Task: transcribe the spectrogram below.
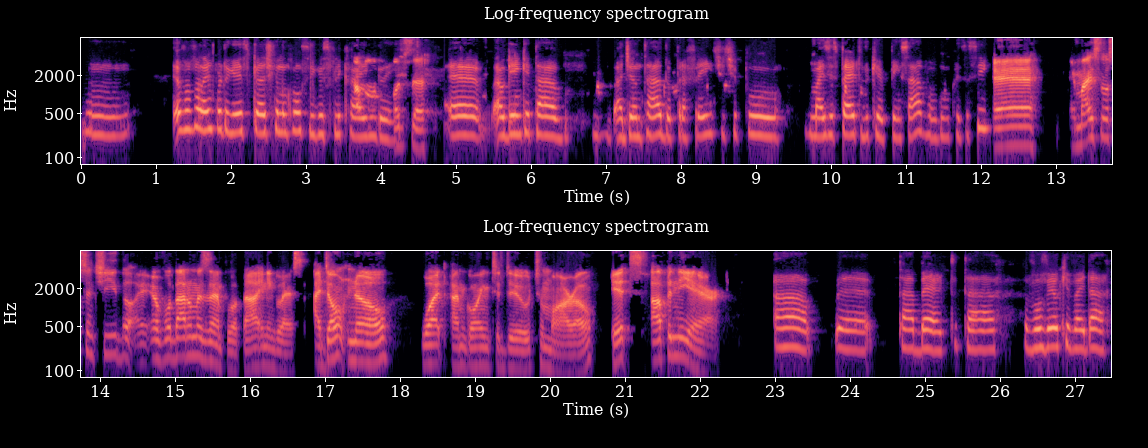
Hmm. Eu vou falar em português porque eu acho que eu não consigo explicar Tá em inglês. pode ser. É alguém que tá adiantado pra frente, tipo, mais esperto do que eu pensava, alguma coisa assim. É, é mais no sentido. Eu vou dar um exemplo, tá? Em inglês. I don't know what I'm going to do tomorrow. It's up in the air. Ah, é, tá aberto, tá. Eu vou ver o que vai dar.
